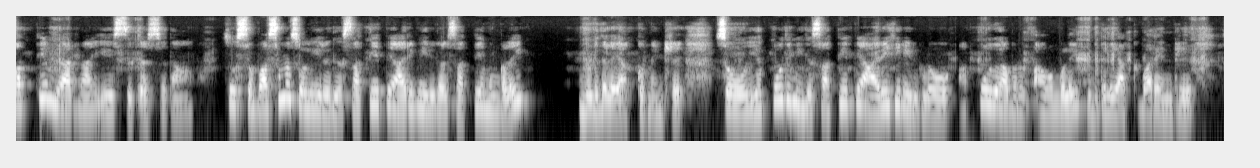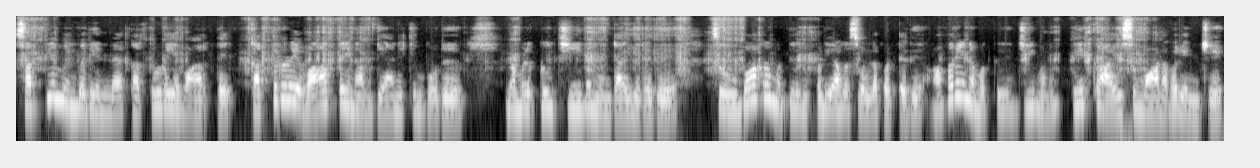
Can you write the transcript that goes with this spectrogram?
சத்தியம் யாருன்னா இயேசு கிறிஸ்து தான். ஸோ வசனம் சொல்கிறது சத்தியத்தை அறிவீர்கள் சத்தியம் உங்களை விடுதலையாக்கும் என்று. ஸோ எப்போது நீங்கள் சத்தியத்தை அறிகிறீர்களோ அப்போது அவர் அவங்களை விடுதலையாக்குவார் என்று. சத்தியம் என்பது என்ன? கர்த்தருடைய வார்த்தை. கர்த்தருடைய வார்த்தை நாம் தியானிக்கும் போது நம்மளுக்கு ஜீவன் உண்டாகிறது. ஸோ உபாகமத்தில் இப்படியாக சொல்லப்பட்டது அவரே நமக்கு ஜீவனும் தீர்க்க ஆயுசுமானவர் என்று.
